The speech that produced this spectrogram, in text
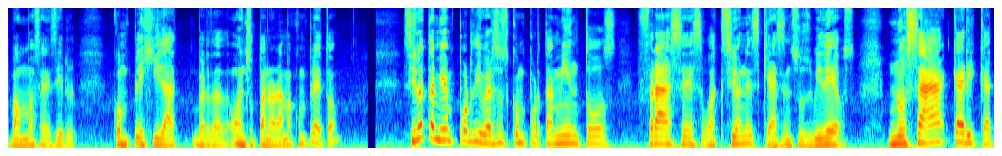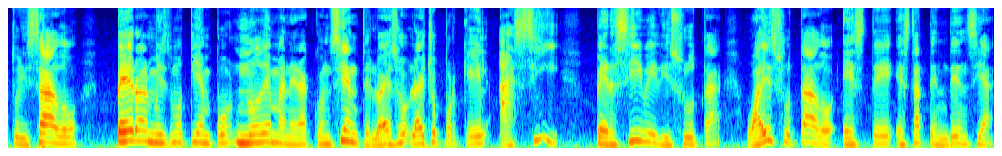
vamos a decir, complejidad, ¿verdad? O en su panorama completo sino también por diversos comportamientos, frases o acciones que hacen sus videos. Nos ha caricaturizado, pero al mismo tiempo no de manera consciente. Lo ha hecho, porque él así percibe y disfruta o ha disfrutado este, esta tendencia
